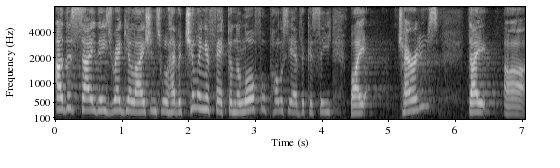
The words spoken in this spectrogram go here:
Others say these regulations will have a chilling effect on the lawful policy advocacy by charities. They, uh,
